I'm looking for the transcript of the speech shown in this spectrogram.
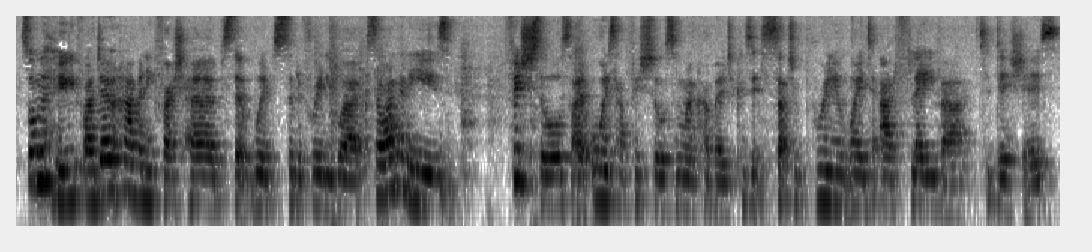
it's on the hoof, I don't have any fresh herbs that would sort of really work. So I'm going to use fish sauce. I always have fish sauce in my cupboard because it's such a brilliant way to add flavour to dishes.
